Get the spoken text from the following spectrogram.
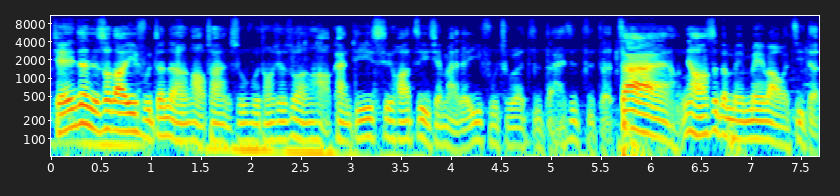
前一阵子收到衣服，真的很好穿，很舒服。同学说很好看，第一次花自己钱买的衣服，除了值得还是值得赞。你好像是个妹妹吧？我记得，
